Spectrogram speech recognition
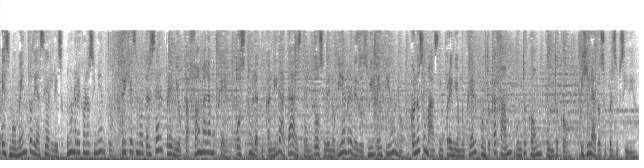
Es momento de hacerles un reconocimiento. 33 Premio Cafama a la Mujer. Postula tu candidata hasta el 12 de noviembre de 2021. Conoce más en premiomujer.cafam.com.co. Vigilado Supersubsidio.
